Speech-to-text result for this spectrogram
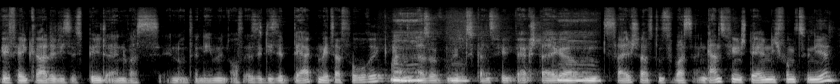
Mir fällt gerade dieses Bild ein, was in Unternehmen oft, also diese Bergmetaphorik, ne? mhm. also mit ganz viel Bergsteiger mhm. und Seilschaft und sowas an ganz vielen Stellen nicht funktioniert.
